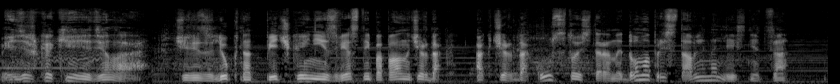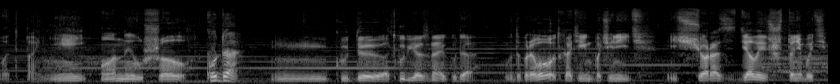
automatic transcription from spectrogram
Видишь, какие дела. Через люк над печкой неизвестный попал на чердак. А к чердаку с той стороны дома приставлена лестница. Вот по ней он и ушел. Куда? М, Куда? Откуда я знаю куда? Водопровод хотим починить. Еще раз сделай что-нибудь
